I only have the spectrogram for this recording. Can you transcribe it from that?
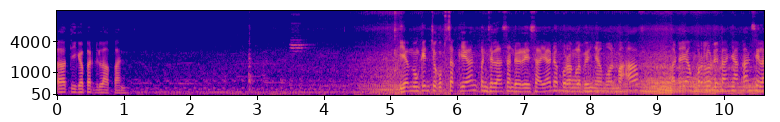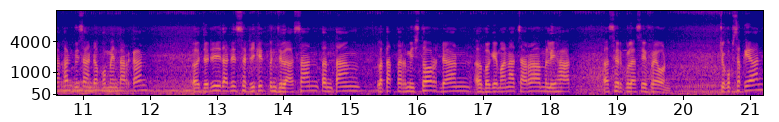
uh, 3 per 8 Ya mungkin cukup sekian penjelasan dari saya Ada kurang lebihnya mohon maaf. Ada yang perlu ditanyakan silahkan bisa anda komentarkan. Uh, Jadi tadi sedikit penjelasan tentang letak termistor Dan uh, bagaimana cara melihat uh, sirkulasi freon. Cukup sekian.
